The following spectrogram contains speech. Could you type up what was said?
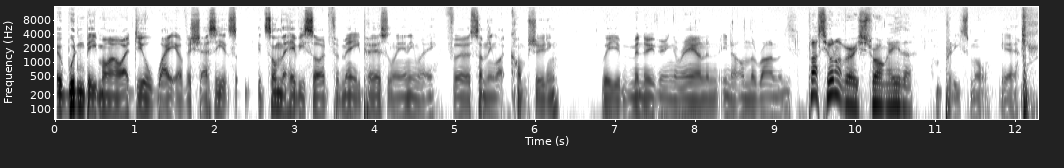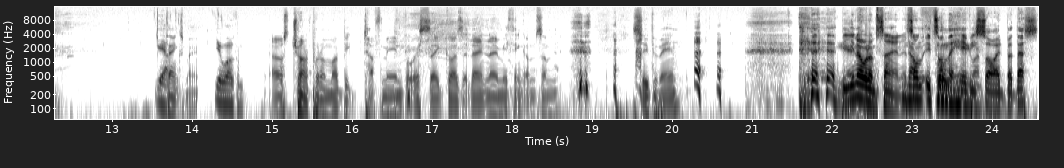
it wouldn't be my ideal weight of a chassis. It's it's on the heavy side for me personally, anyway. For something like comp shooting, where you're manoeuvring around and you know on the run, and Plus, you're not very strong either. I'm pretty small. Yeah. Yeah. Thanks, mate. You're welcome. I was trying to put on my big tough man voice, so guys that don't know me think I'm some Superman. but you know what I'm saying. It's Not on it's on the heavy anyone. side, but that's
